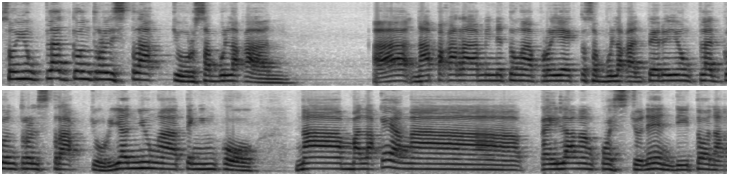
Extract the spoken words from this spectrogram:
So yung flood control structure sa Bulacan, ah, napakarami nito nga proyekto sa Bulacan pero yung flood control structure, yan yung ah, tingin ko na malaki ang ah, kailangang questionin dito ng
